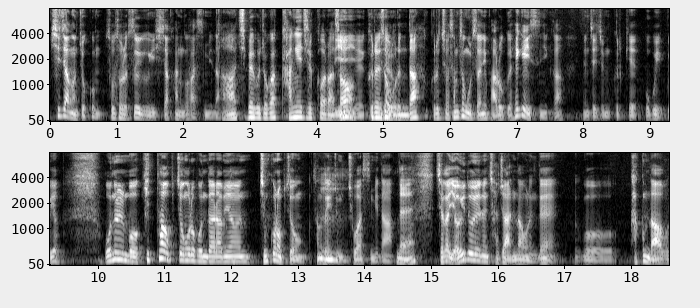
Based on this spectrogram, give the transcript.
시장은 조금 소설을 쓰기 시작하는 것 같습니다. 아 지배 구조가 강해질 거라서 예, 예. 그래서 그렇게 오른다. 그렇죠. 삼성물산이 바로 그 핵에 있으니까 현재 좀 그렇게 보고 있고요. 오늘 뭐 기타 업종으로 본다라면 증권 업종 상당히 좀 좋았습니다. 네. 제가 여의도에는 자주 안 나오는데 뭐 가끔 나와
